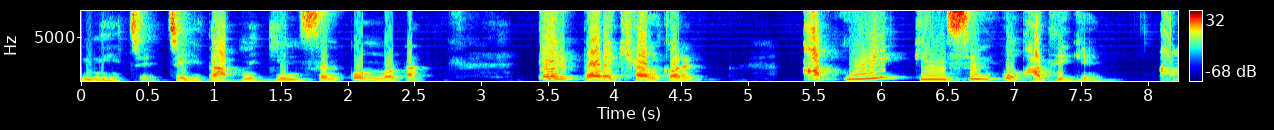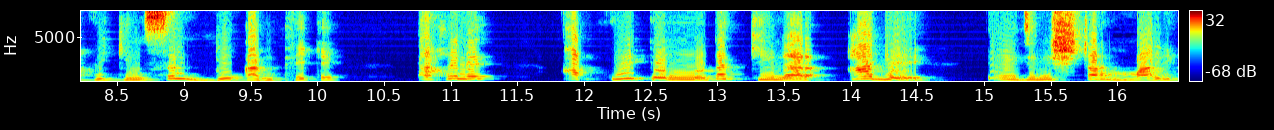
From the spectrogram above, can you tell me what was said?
নিচে। যেহেতু আপনি কিনছেন পণ্যটা। এরপরে খেয়াল করেন, আপনি কিনছেন কোথা থেকে? আপনি কিনছেন দোকান থেকে। তাহলে আপনি পণ্যটা কিনার আগে এই জিনিসটার মালিক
